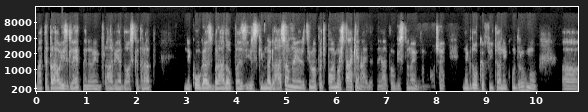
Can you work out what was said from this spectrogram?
imate pravi izgled, ne, ne vem, Flavija, Doska Trap, nekoga z brado, pa z irskim naglasom, ne, recimo, pač pojmoš take najdete. Ne, ali pa v bistvu ne vem, da mogoče nekdo, ki fita nekomu drugemu uh,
